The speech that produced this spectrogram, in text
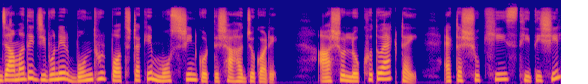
যা আমাদের জীবনের বন্ধুর পথটাকে মসৃণ করতে সাহায্য করে। আসল লক্ষ্য তো একটাই, একটা সুখী, স্থিতিশীল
